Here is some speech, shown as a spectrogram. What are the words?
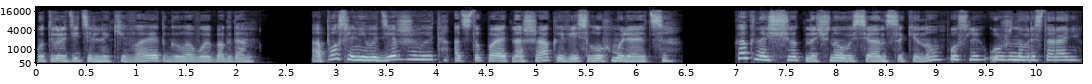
Утвердительно кивает головой Богдан. А после не выдерживает, отступает на шаг и весело ухмыляется. Как насчет ночного сеанса кино после ужина в ресторане?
